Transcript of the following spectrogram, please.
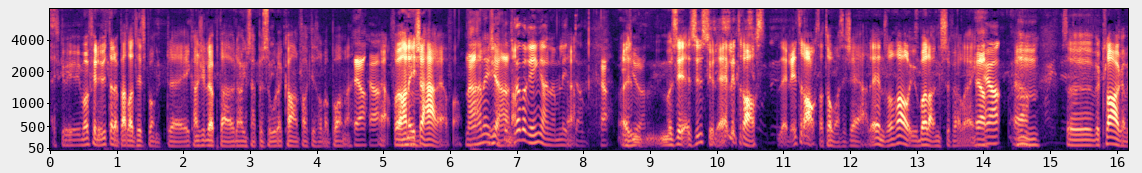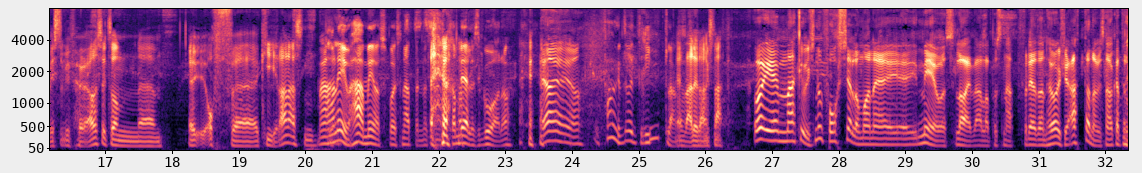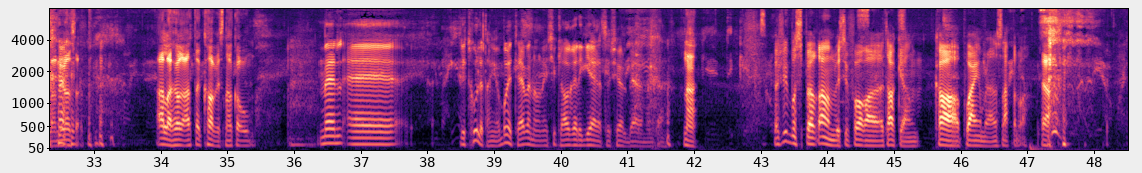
Skal vi, vi må finne ut av det på et eller annet tidspunkt, eh, kanskje i løpet av dagens episode, hva han faktisk holder på med. Ja. Ja, for han er ikke her, iallfall. Nei, han er Vi ikke kan her. prøve å ringe han om litt. Ja. da. Ja, Jeg, vi må si, jeg syns jo det er litt rart Det er litt rart at Thomas ikke er her. Det er en sånn rar ubalanse, føler jeg. Ja. Ja. Ja. Mm. Så beklager hvis vi høres litt sånn eh, off-key, da, nesten. Men han er jo her med oss på snappen, som fremdeles går, da. ja, ja, ja. Faen, det var dritlangt. en veldig lang snap. Og jeg merker jo ikke noen forskjell om han er med oss live eller på Snap, for han hører ikke etter når vi snakker til han uansett. Eller hører etter hva vi snakker om. Men eh, det er utrolig at han jobber i TV når han ikke klarer å redigere seg sjøl bedre. mente. Nei. Kanskje vi må spørre han hvis vi får eh, tak i han, hva poenget med denne snappen var. Ja,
